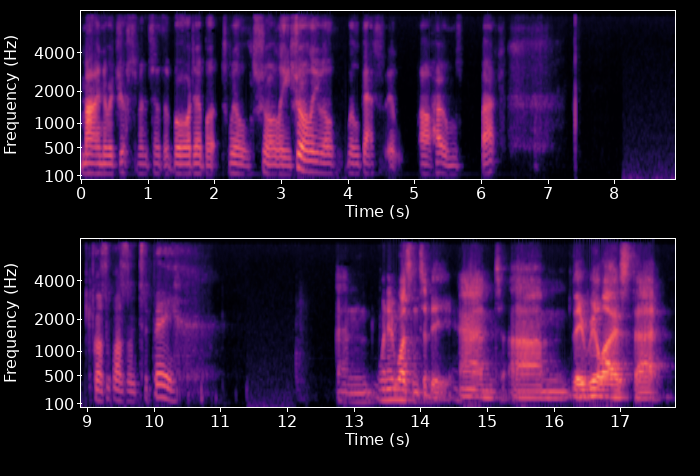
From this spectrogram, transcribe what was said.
minor adjustments at the border, but we'll surely surely we'll we'll get our homes back. Of course, it wasn't to be. And when it wasn't to be, and um, they realized that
